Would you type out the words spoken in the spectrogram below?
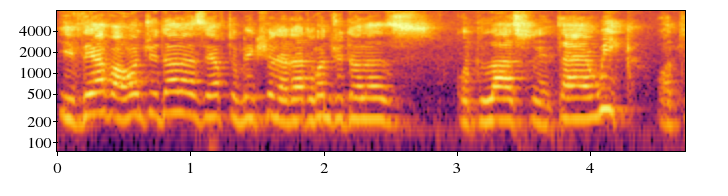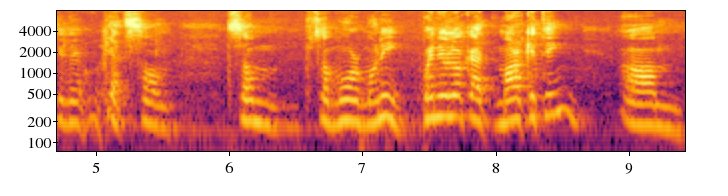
if they have $100, they have to make sure that that $100 could last the entire week until they could get some, some, some more money. When you look at marketing, um,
